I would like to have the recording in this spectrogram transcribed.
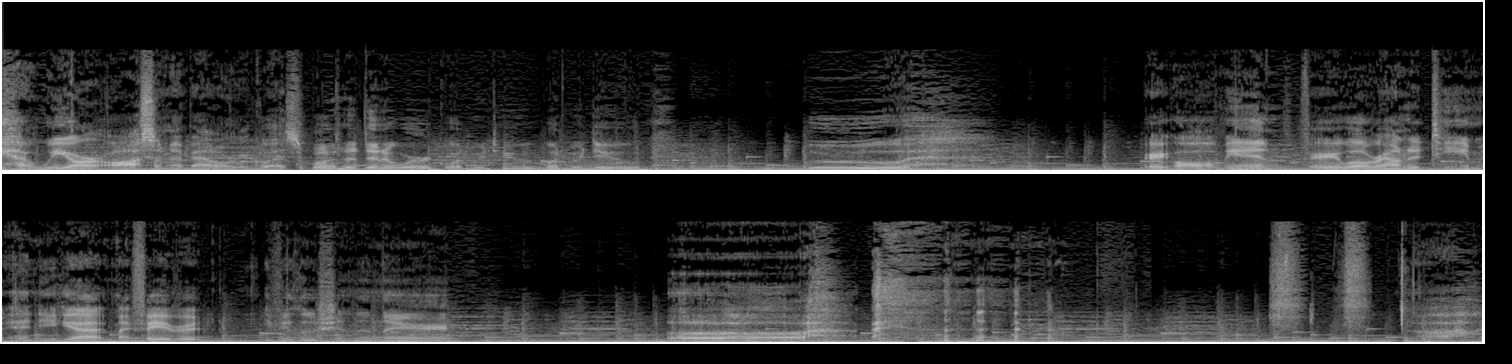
Yeah, we are awesome at battle requests. What? It didn't work. What do we do? What do we do? Ooh. Very, oh man, very well-rounded team, and you got my favorite evolution in there. Uh. ah.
